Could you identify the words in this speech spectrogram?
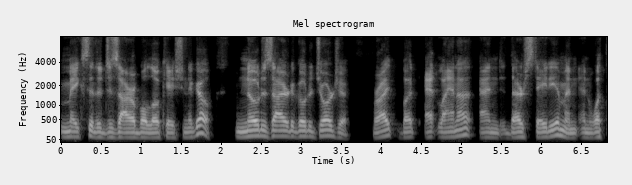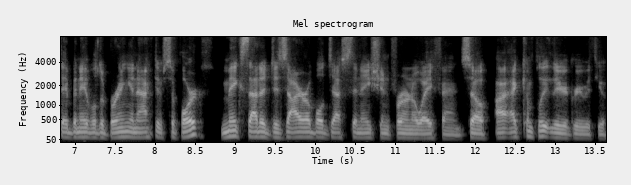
makes it a desirable location to go. No desire to go to Georgia, right? But Atlanta and their stadium and, and what they've been able to bring in active support makes that a desirable destination for an away fan. So I, I completely agree with you.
